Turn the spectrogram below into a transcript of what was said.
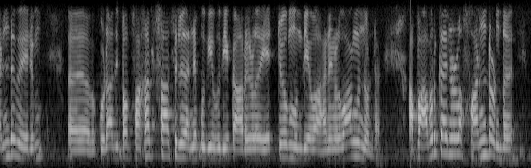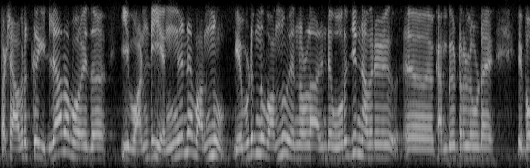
രണ്ടുപേരും കൂടാതെ ഇപ്പൊ ഫഹദ് ഫാസിൽ തന്നെ പുതിയ പുതിയ കാറുകൾ ഏറ്റവും മുന്തിയ വാഹനങ്ങൾ വാങ്ങുന്നുണ്ട്. അപ്പൊ അവർക്ക് അതിനുള്ള ഫണ്ടുണ്ട്. പക്ഷെ അവർക്ക് ഇല്ലാതെ പോയത് ഈ വണ്ടി എങ്ങനെ വന്നു എവിടുന്ന് വന്നു എന്നുള്ള അതിന്റെ ഒറിജിൻ അവർ കമ്പ്യൂട്ടറിലൂടെ ഇപ്പൊ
